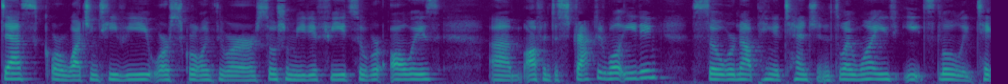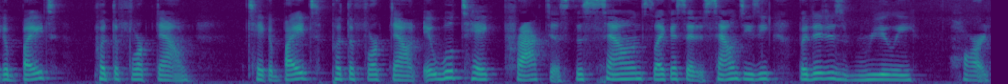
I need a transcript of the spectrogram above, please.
desk or watching TV or scrolling through our social media feed. So we're always um, often distracted while eating, so we're not paying attention. So I want you to eat slowly. Take a bite, put the fork down. Take a bite, put the fork down. It will take practice. This sounds, like I said, it sounds easy, but it is really hard.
